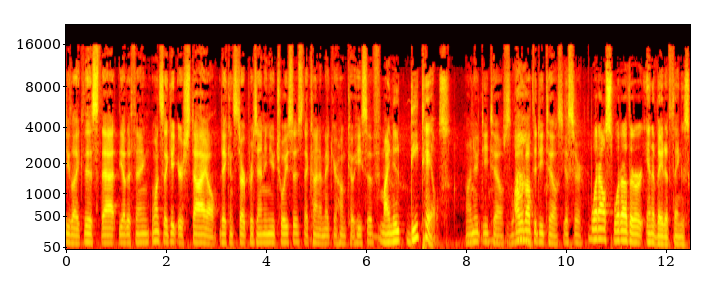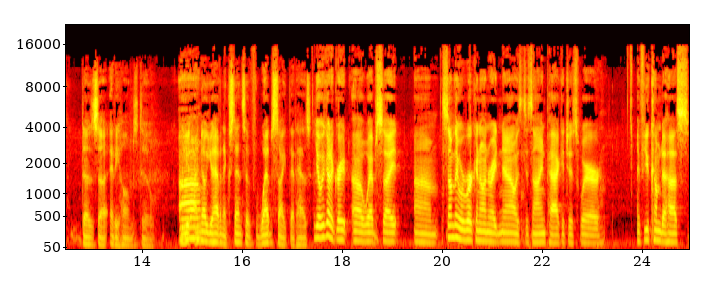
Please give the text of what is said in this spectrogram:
do you like this, that, the other thing? Once they get your style, they can start presenting you choices that kind of make your home cohesive. Minute details. Minute details. Wow. All about the details. Yes, sir. What else? What other innovative things does uh, Eddy Homes do? Uh, you, I know you have an extensive website that has. Yeah, we've got a great uh, website. Um, something we're working on right now is design packages where if you come to us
